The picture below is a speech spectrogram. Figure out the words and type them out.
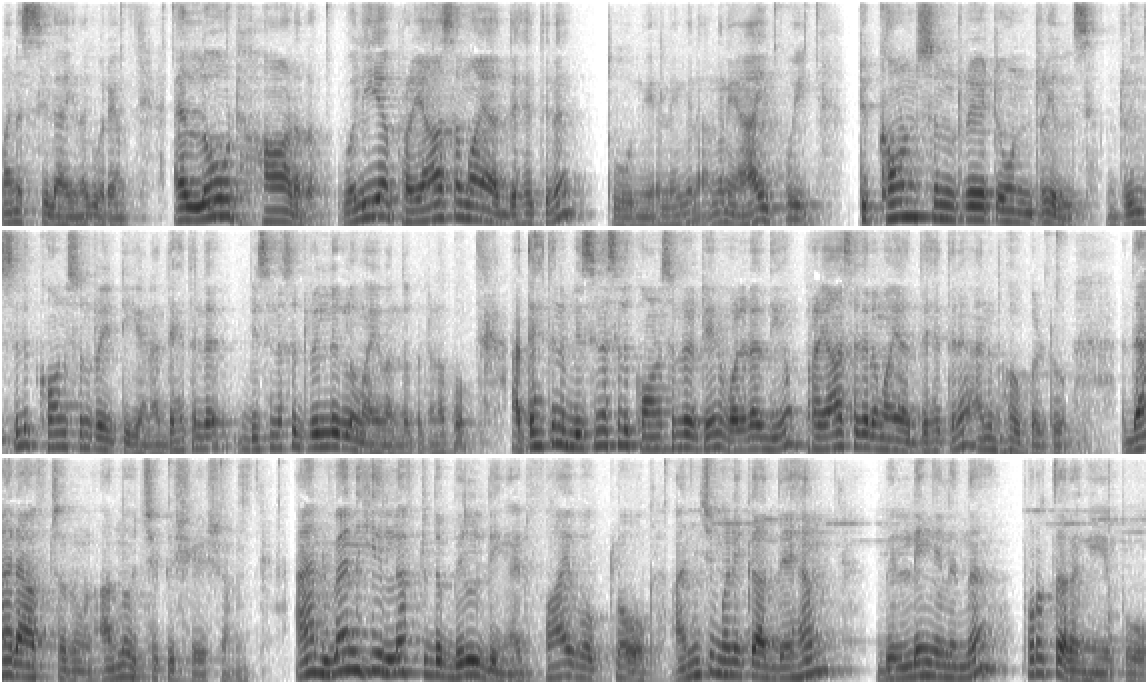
മനസ്സിലായി എന്നൊക്കെ പറയാം. എ ലോഡ് ഹാർഡർ വലിയ പ്രയാസമായ അദ്ദേഹത്തിന് തോന്നി അല്ലെങ്കിൽ അങ്ങനെ ആയിപ്പോയി. ടു കോൺസെൻട്രേറ്റ് ഓൺ ഡ്രിൽസ് ഡ്രിൽസിൽ കോൺസെൻട്രേറ്റ് ചെയ്യാൻ അദ്ദേഹത്തിന്റെ ബിസിനസ് ഡ്രില്ലുകളുമായി ബന്ധപ്പെട്ടാണ്. അപ്പോൾ അദ്ദേഹത്തിന്റെ ബിസിനസ്സിൽ കോൺസെൻട്രേറ്റ് ചെയ്യാൻ വളരെയധികം പ്രയാസകരമായി അദ്ദേഹത്തിന് അനുഭവപ്പെട്ടു. ദാറ്റ് ആഫ്റ്റർനൂൺ അന്ന് ഉച്ചയ്ക്ക് ശേഷം. And when he left the building at five o'clock അഞ്ച് മണിക്ക് അദ്ദേഹം ബിൽഡിങ്ങിൽ നിന്ന് പുറത്തിറങ്ങിയപ്പോൾ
